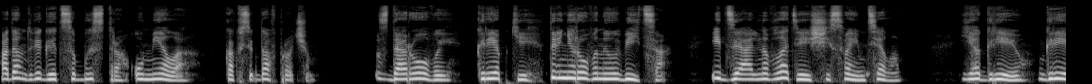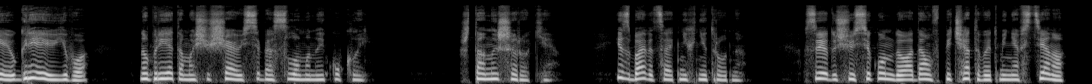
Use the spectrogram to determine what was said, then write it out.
Адам двигается быстро, умело, как всегда, впрочем. Здоровый, крепкий, тренированный убийца, идеально владеющий своим телом. Я грею, грею, грею его, но при этом ощущаю себя сломанной куклой. Штаны широкие. Избавиться от них нетрудно. В следующую секунду Адам впечатывает меня в стену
